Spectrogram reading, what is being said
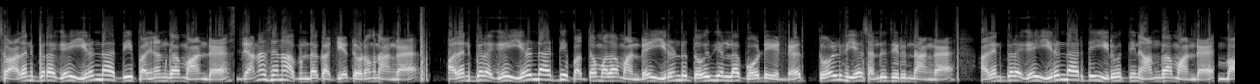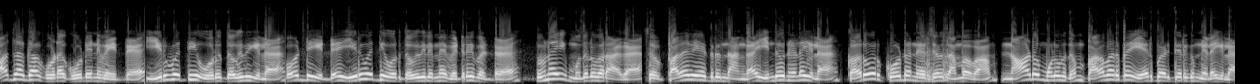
ஸோ அதன் பிறகு இரண்டாயிரத்தி பதினான்காம் ஆண்டு ஜனசேனா அப்படின்ற கட்சியை தொடங்கினாங்க. அதன் பிறகு இரண்டாயிரத்தி பத்தொன்பதாம் ஆண்டு இரண்டு தொகுதிகளில் போட்டியிட்டு தோல்வியை சந்திச்சிருந்தாங்க அதன் பிறகு இரண்டாயிரத்தி இருபத்தி நான்காம் ஆண்டு பாஜக கூட கூட்டணி வைத்து இருபத்தி ஒரு தொகுதியில போட்டியிட்டு இருபத்தி ஒரு தொகுதியிலுமே வெற்றி பெற்று துணை முதல்வராக பதவியேற்றிருந்தாங்க. இந்த ஒரு நிலையில கரூர் கூட்ட நெரிசல் சம்பவம் நாடு முழுவதும் பரபரப்பை ஏற்படுத்தியிருக்கும் நிலையில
